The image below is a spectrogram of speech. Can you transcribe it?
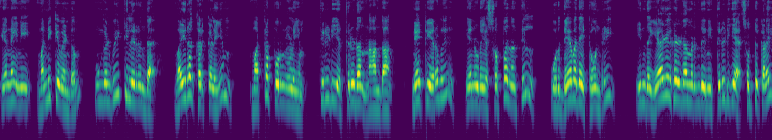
என்னை நீ மன்னிக்க வேண்டும். உங்கள் வீட்டிலிருந்த வைரக்கற்களையும் மற்ற பொருள்களையும் திருடிய திருடன் நான் தான் நேற்று இரவு என்னுடைய சொப்பனத்தில் ஒரு தேவதை தோன்றி இந்த ஏழைகளிடமிருந்து நீ திருடிய சொத்துக்களை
